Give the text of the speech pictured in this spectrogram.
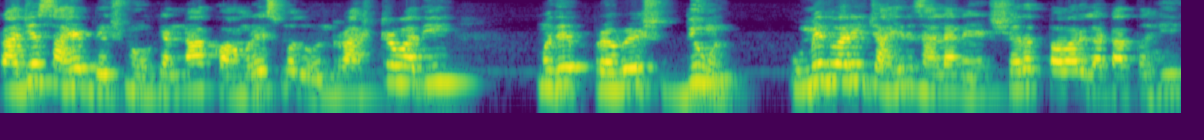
राजेसाहेब देशमुख यांना काँग्रेसमधून राष्ट्रवादीमध्ये प्रवेश देऊन उमेदवारी जाहीर झाल्याने शरद पवार गटातही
